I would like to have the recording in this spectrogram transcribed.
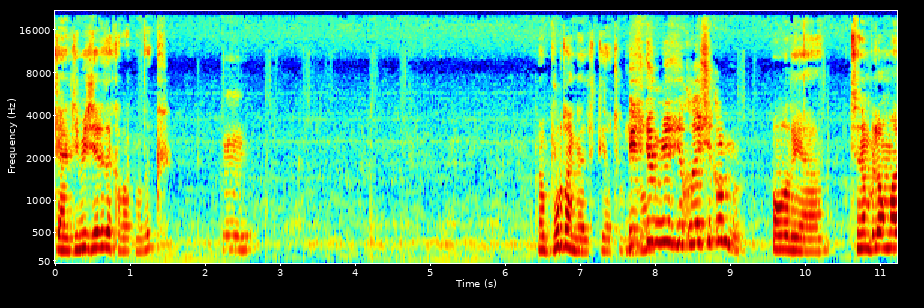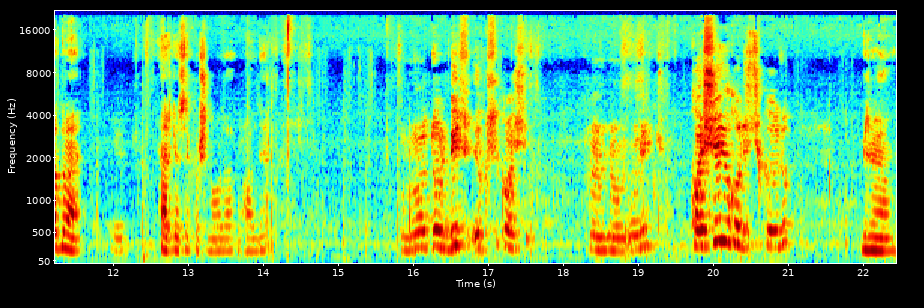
Geldiğimiz yeri de kapatmadık. Hı. Ya buradan geldik diye Biz hatırlıyorum. dümdüz yukarı çıkalım mı? Olur ya. Senin bloğun var değil mi? Evet. Herkes tek başına orada o halde. Ama dur biz eksi kaç? Hı hı 13. Kaçta yukarı çıkıyorduk? Bilmiyorum.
